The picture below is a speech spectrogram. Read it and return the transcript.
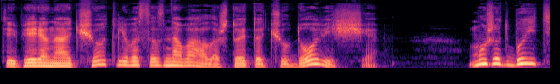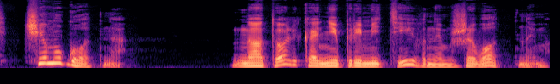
Теперь она отчетливо сознавала, что это чудовище может быть чем угодно, но только не примитивным животным.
